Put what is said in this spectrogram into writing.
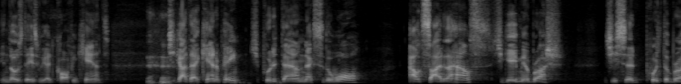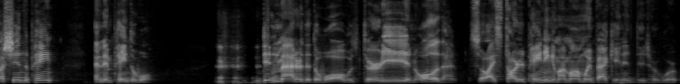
In those days, we had coffee cans. Mm-hmm. she got that can of paint. She put it down next to the wall outside of the house. She gave me a brush. She said, Put the brush in the paint and then paint the wall it didn't matter that the wall was dirty and all of that. So I started painting, and my mom went back in and did her work.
